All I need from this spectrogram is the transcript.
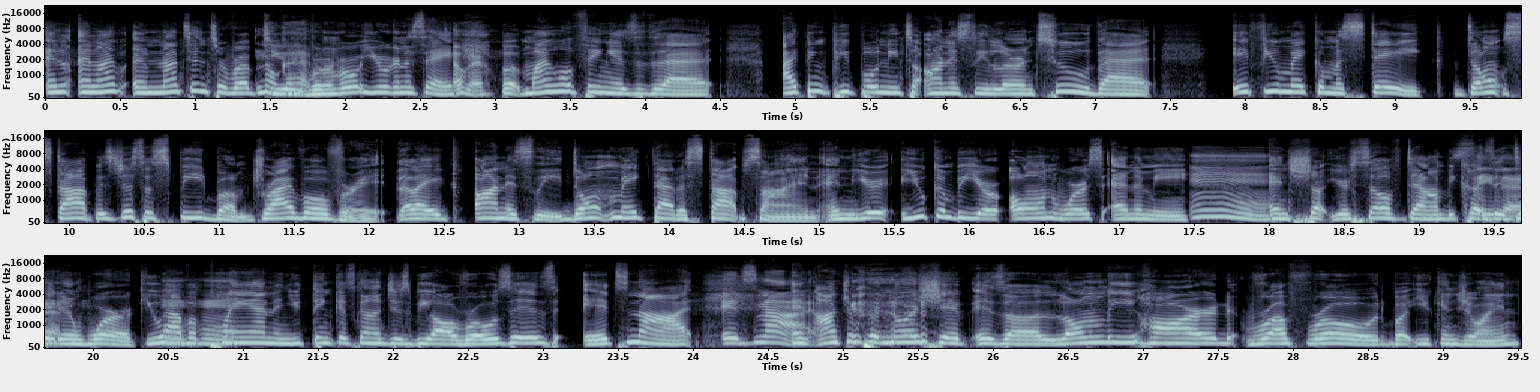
And and I and not to interrupt No, you. Remember what you were gonna say. Okay. But my whole thing is that I think people need to honestly learn too that if you make a mistake, don't stop. It's just a speed bump. Drive over it. Like honestly, don't make that a stop sign. And you're you can be your own worst enemy and shut yourself down because Mm. Say it that. Mm-hmm. didn't work. You have a plan and you think it's gonna just be all roses. It's not. It's not. And entrepreneurship is a lonely, hard, rough road, but you can join.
